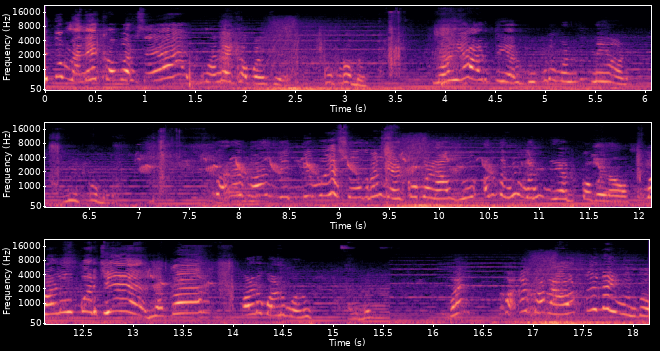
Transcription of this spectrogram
એ તો મને ખબર છે. મને ખબર છે. કુકડો બન. યાર કુકડો પણ જ નહીં આવડતું બીટકો બન ખરેખર જિંદગીમાં એ છોકરાને દેડકો બનાવશું અને તમે મને દેડકો બનાવો પણ ઉપર છે નકર પણ પણ પણ ભાઈ ખરેખર આવડતું નહીં મને તો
